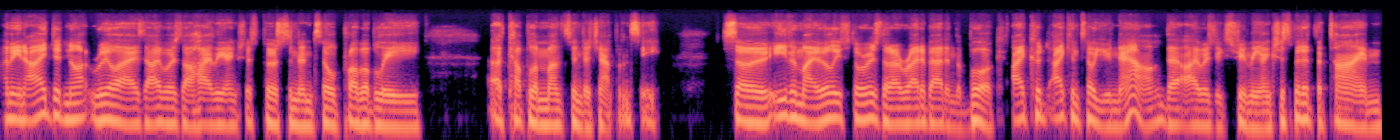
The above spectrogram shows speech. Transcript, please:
i mean i did not realize i was a highly anxious person until probably a couple of months into chaplaincy So even my early stories that I write about in the book, I could I can tell you now that I was extremely anxious, but at the time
